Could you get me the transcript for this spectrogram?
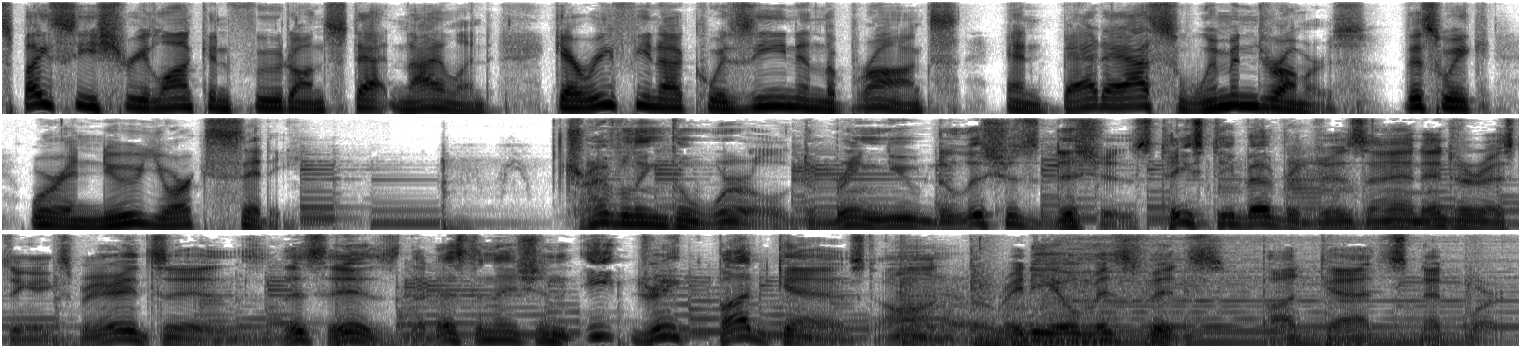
spicy Sri Lankan food on Staten Island, Garifuna cuisine in the Bronx, and badass women drummers. This week, we're in New York City. Traveling the world to bring you delicious dishes, tasty beverages, and interesting experiences. This is the Destination Eat Drink Podcast on the Radio Misfits Podcast Network.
